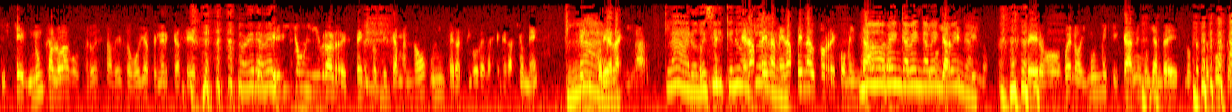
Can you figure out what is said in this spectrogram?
es que nunca lo hago, pero esta vez lo voy a tener que hacer. a ver, a ver. Escribí yo un libro al respecto que se llama No, un imperativo de la generación E. Claro. Aguilar. Claro, decir que no. Me da claro. pena, me da pena autorrecomendar. No, venga, venga, venga, venga. Pero bueno, y muy mexicano y muy Andrés, no te preocupes.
